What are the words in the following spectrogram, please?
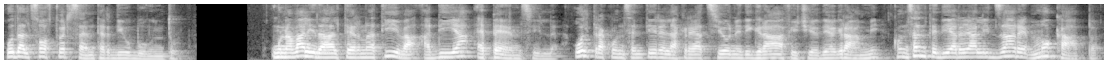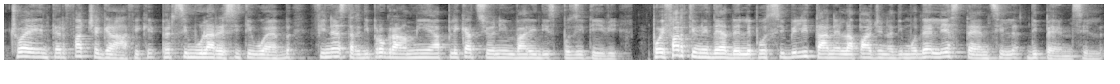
o dal software center di Ubuntu. Una valida alternativa a DIA è Pencil. Oltre a consentire la creazione di grafici e diagrammi, consente di realizzare mock-up, cioè interfacce grafiche per simulare siti web, finestre di programmi e applicazioni in vari dispositivi. Puoi farti un'idea delle possibilità nella pagina di modelli e stencil di Pencil.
